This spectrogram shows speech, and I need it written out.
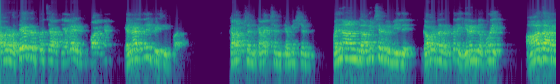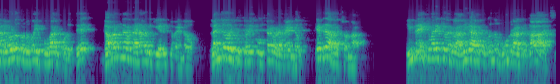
அவரோட தேர்தல் பிரச்சாரத்தை எல்லாம் எடுத்து பாருங்க. எல்லா இடத்துலயும் பேசியிருப்பார். கரப்ஷன் கலெக்ஷன் கமிஷன் பதினான்கு அமைச்சர்கள் மீது கவர்னர் இடத்துல இரண்டு முறை ஆதாரங்களோடு கொண்டு போய் புகார் கொடுத்து கவர்னர் நடவடிக்கை எடுக்க வேண்டும். லஞ்ச ஒழிப்புத்துறைக்கு உத்தரவிட வேண்டும். என்று அவர் சொன்னார். இன்றைக்கு வரைக்கும் இவர்கள் அதிகாரத்துக்கு வந்து மூன்றாண்டு காலம் ஆச்சு.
